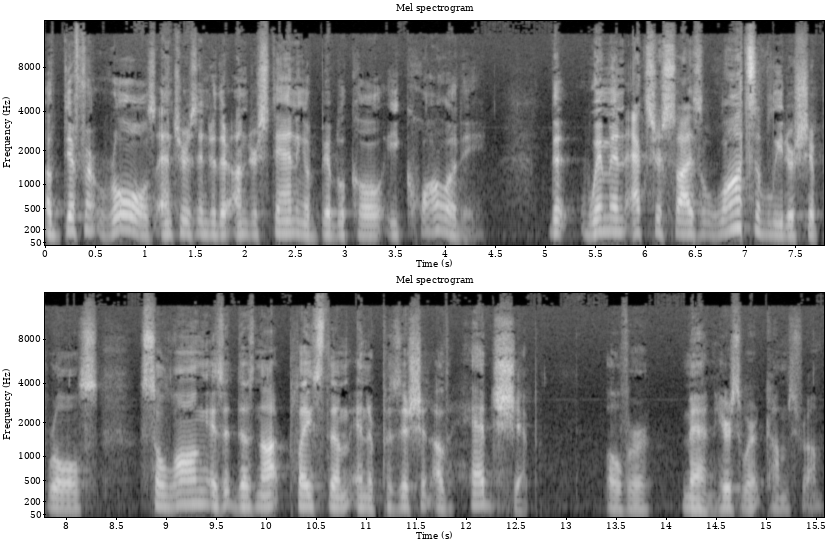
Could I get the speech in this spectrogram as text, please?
of different roles enters into their understanding of biblical equality. That women exercise lots of leadership roles so long as it does not place them in a position of headship over men. Here's where it comes from.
